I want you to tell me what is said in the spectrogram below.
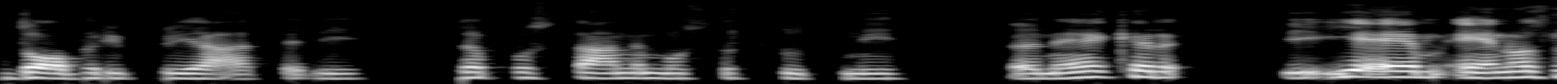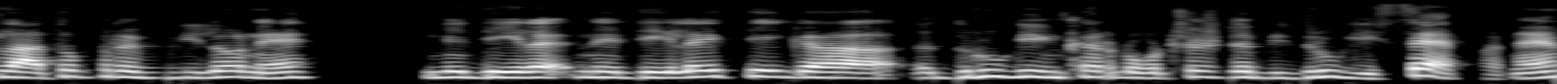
dobri prijatelji, da postanemo sočutni. Ne, ker je en- eno zlato pravilo, ne, ne, delaj, ne delaj tega drugim, kar nočeš, da bi drugi sebi.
